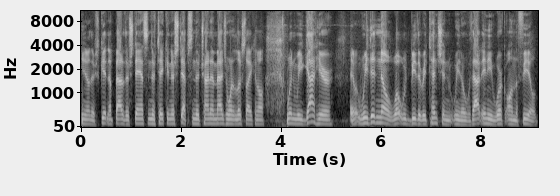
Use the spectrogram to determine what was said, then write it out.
You know, they're getting up out of their stance and they're taking their steps and they're trying to imagine what it looks like and all. When we got here, we didn't know what would be the retention, you know, without any work on the field.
